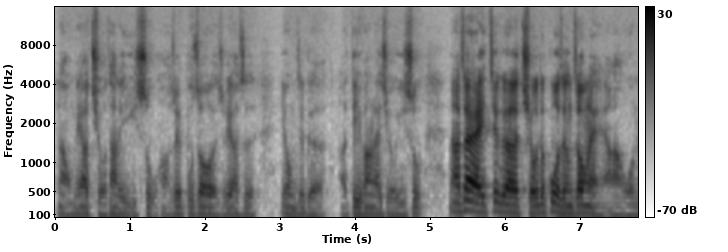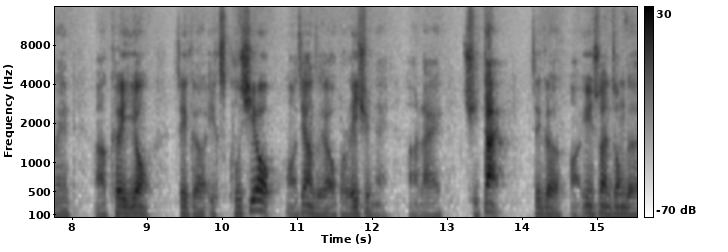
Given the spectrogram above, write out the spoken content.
那我们要求它的余数啊，所以步骤主要是用这个啊地方来求余数。那在这个求的过程中呢，啊，我们啊可以用这个 exclusio 啊这样子的 operation 呢啊来取代这个啊运算中的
